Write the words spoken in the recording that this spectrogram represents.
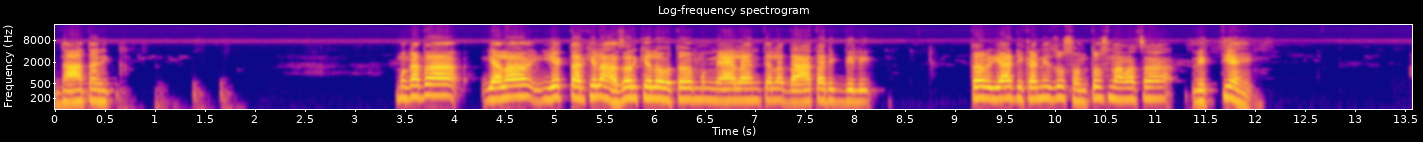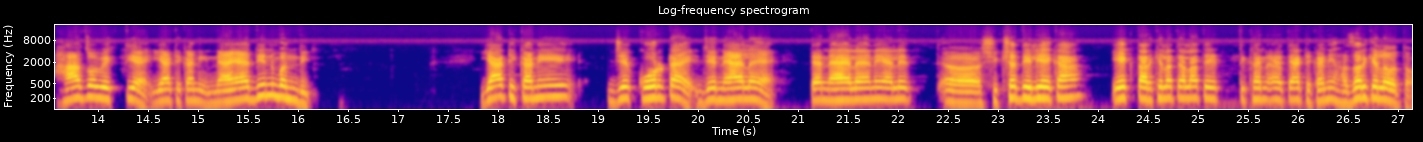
दहा तारीख. मग आता याला एक तारखेला हजर केलं होतं मग न्यायालयाने त्याला दहा तारीख दिली. तर या ठिकाणी जो संतोष नावाचा व्यक्ती आहे हा जो व्यक्ती आहे या ठिकाणी न्यायाधीन बंदी. या ठिकाणी जे कोर्ट आहे जे न्यायालय आहे त्या न्यायालयाने याले शिक्षा दिली आहे का? एक तारखेला त्याला ते ठिकाणी त्या ठिकाणी हजर केलं होतं.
